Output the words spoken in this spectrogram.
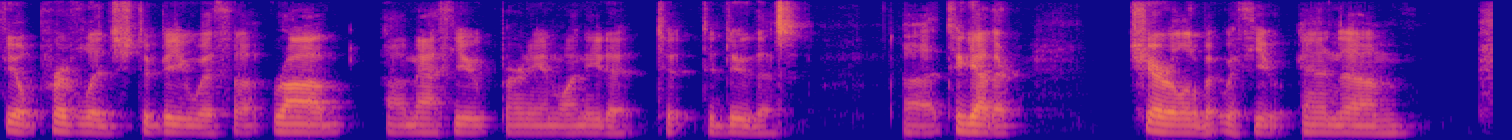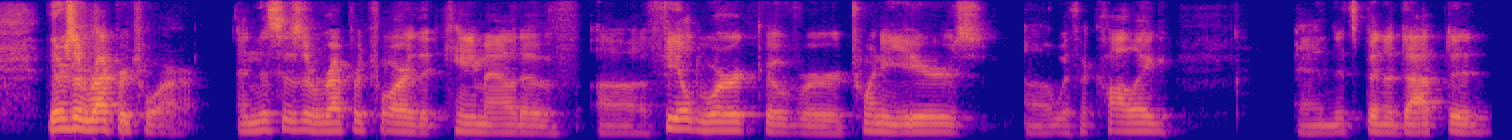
feel privileged to be with uh, Rob, uh, Matthew, Bernie, and Juanita to to do this together share a little bit with you. And um, there's a repertoire and this is a repertoire that came out of uh, field work over 20 years uh, with a colleague, and it's been adopted,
